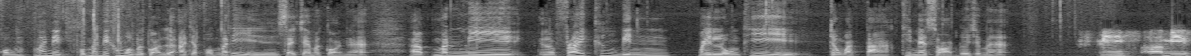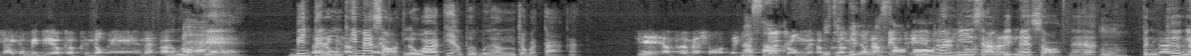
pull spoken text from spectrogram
ผมไม่มีผมไม่มีข้อมูลมาก่อน หรืออาจจะผมไม่ได้ใส่ใจมาก่อนนะฮะอะมันมีเอ่อไฟลท์เครื่องบินไปลงที่จังหวัดตากที่แม่สอดด้วยใช่ไหมฮะมีอ่ามีสายการบินเดียวครับคือนกแอร์นะครับ นกแอร์บินไปลงที่ใช่ครับแม่สอดหรือว่าที่อำเภอเมืองจังหวัดตากฮะที่อำเภอแม่สอดเลยคแม่รับสอดโดยตรงเลยครับมีเที่ยวบินลงแม่สอดที่อ๋อมันมีสนามบินแม่ใช่สอดนะฮะอืม เป็นเครื่องเ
